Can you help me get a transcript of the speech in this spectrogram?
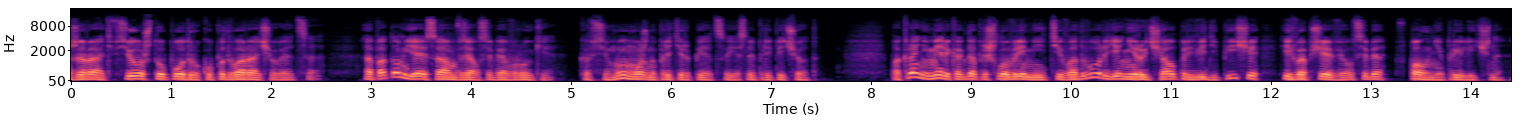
жрать все, что под руку подворачивается. А потом я и сам взял себя в руки. Ко всему можно претерпеться, если припечет. По крайней мере, когда пришло время идти во двор, я не рычал при виде пищи и вообще вел себя вполне прилично.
